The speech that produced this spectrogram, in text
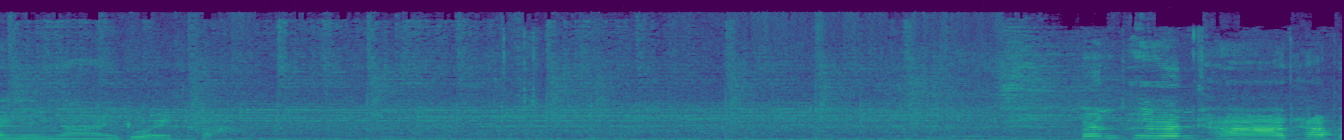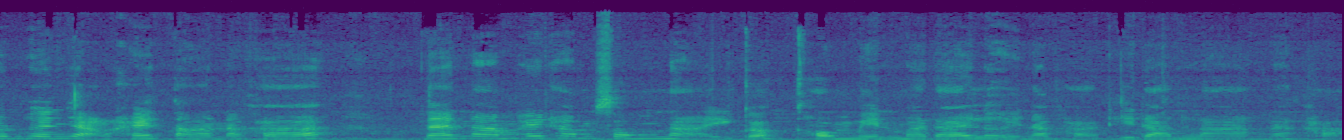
ได้ง่าย ๆด้วยค่ะ เพื่อนๆคะถ้าเพื่อนๆอยากให้ตานะคะ แนะนำให้ทำทรงไหนก็คอมเมนต์มาได้เลยนะคะที่ด้านล่างนะคะ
